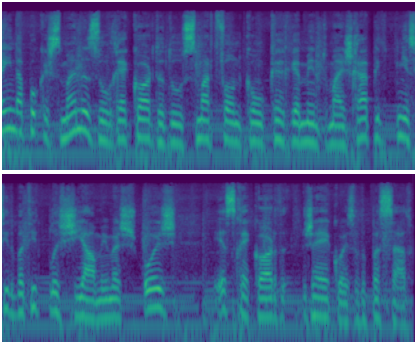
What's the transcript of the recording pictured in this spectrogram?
Ainda há poucas semanas, o recorde do smartphone com o carregamento mais rápido tinha sido batido pela Xiaomi, mas hoje esse recorde já é coisa do passado.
